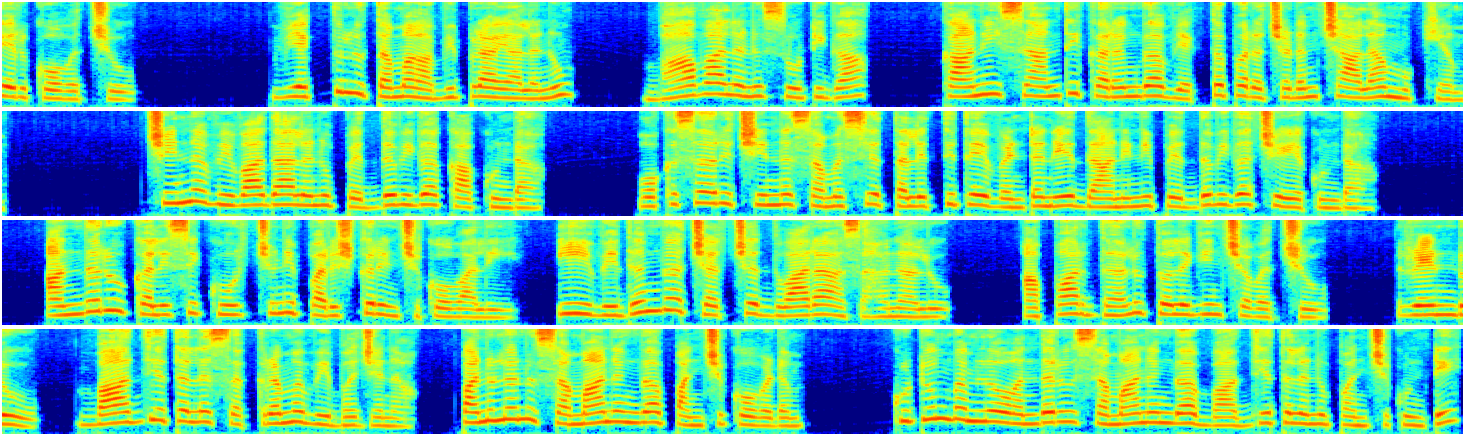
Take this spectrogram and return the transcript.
చేరుకోవచ్చు. వ్యక్తులు తమ అభిప్రాయాలను భావాలను సూటిగా కానీ శాంతికరంగా వ్యక్తపరచడం చాలా ముఖ్యం. చిన్న వివాదాలను పెద్దవిగా కాకుండా ఒకసారి చిన్న సమస్య తలెత్తితే వెంటనే దానిని పెద్దవిగా చేయకుండా అందరూ కలిసి కూర్చుని పరిష్కరించుకోవాలి. ఈ విధంగా చర్చ ద్వారా అసహనాలు అపార్థాలు తొలగించవచ్చు. రెండు బాధ్యతల సక్రమ విభజన పనులను సమానంగా పంచుకోవడం. కుటుంబంలో అందరూ సమానంగా బాధ్యతలను పంచుకుంటే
